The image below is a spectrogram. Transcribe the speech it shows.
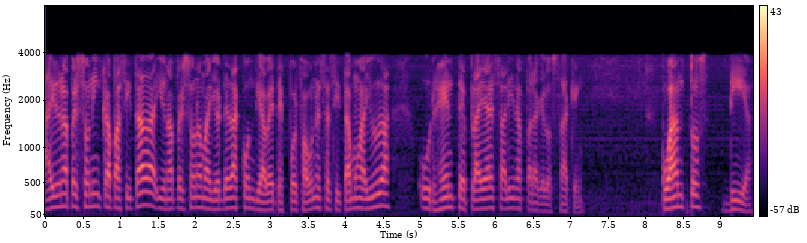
hay una persona incapacitada y una persona mayor de edad con diabetes. Por favor necesitamos ayuda urgente, playa de Salinas, para que los saquen. ¿Cuántos días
